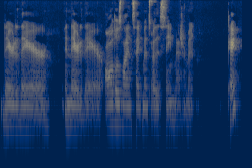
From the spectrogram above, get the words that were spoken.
there to there, and there to there, all those line segments are the same measurement. Okay?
